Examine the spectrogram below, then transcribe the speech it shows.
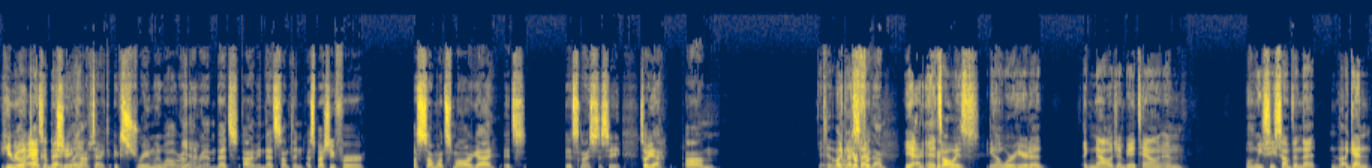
he really know, does initiate layups. contact extremely well around Yeah. the rim. That's I mean that's something especially for a somewhat smaller guy. It's it's nice to see. So yeah, um, you Like know, I good said, for them. yeah, it's always you know we're here to acknowledge NBA talent, and when we see something that again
